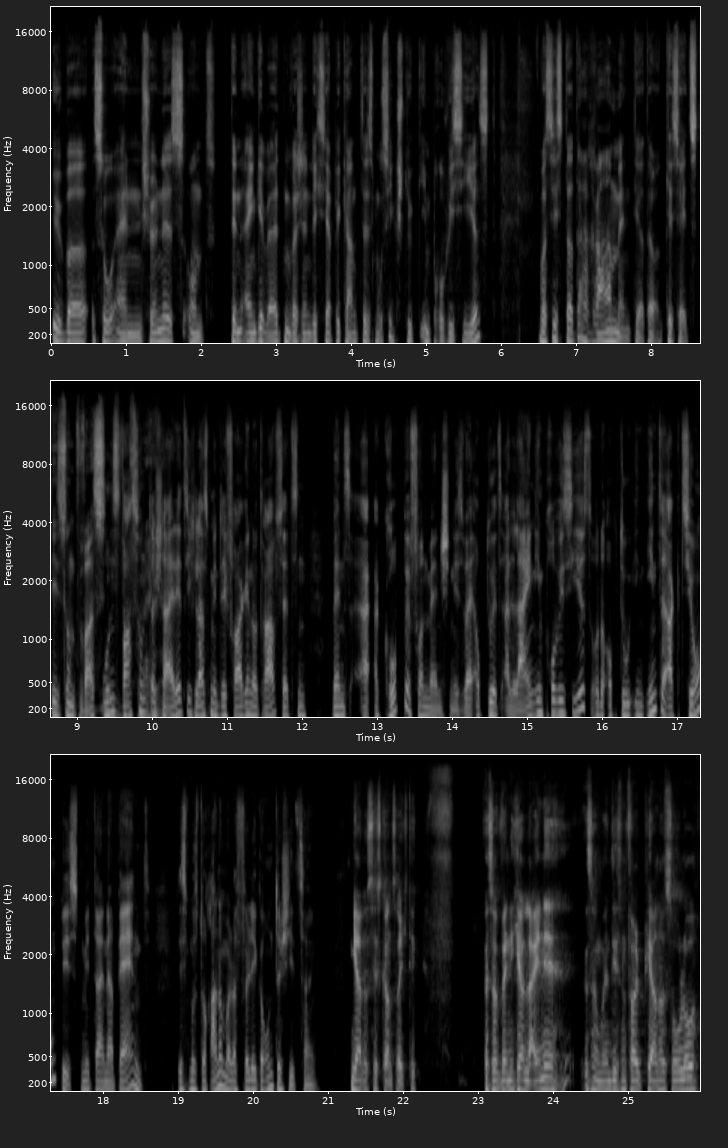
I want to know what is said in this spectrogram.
über so ein schönes und den Eingeweihten wahrscheinlich sehr bekanntes Musikstück improvisierst, Was ist da der Rahmen, der da gesetzt ist und was Und was unterscheidet sich, lass mich die Frage noch draufsetzen, wenn es eine Gruppe von Menschen ist, weil ob du jetzt allein improvisierst oder ob du in Interaktion bist mit deiner Band, das muss doch auch nochmal ein völliger Unterschied sein. Ja, das ist ganz richtig. Also wenn ich alleine, sagen wir in diesem Fall Piano Solo,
